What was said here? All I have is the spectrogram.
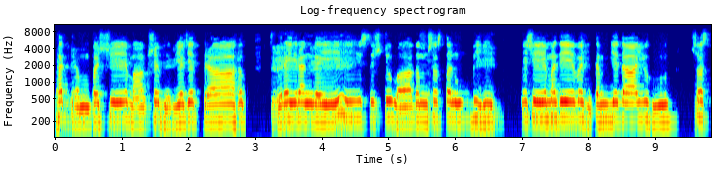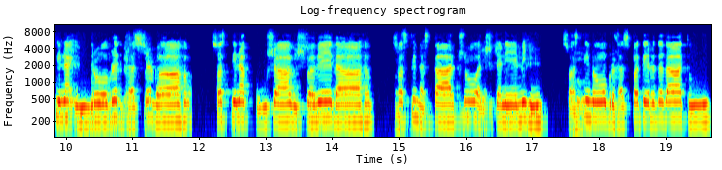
भद्रं पश्येमाक्षभिर्यजत्राः स्थिरैरङ्गैः सुष्ठुवागंसस्तनूभिः यशेम देवहितं यदायुः, स्वस्ति न इन्द्रो वृद्धश्रवाः, स्वस्ति नः पूषा विश्ववेदाः, स्वस्ति नस्तार्क्ष्यो अरिष्टनेमिः स्वस्ति नो बृहस्पतिर्ददातु।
